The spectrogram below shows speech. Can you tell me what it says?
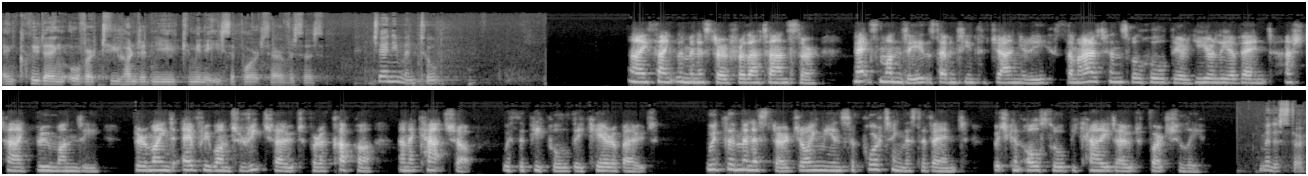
including over 200 new community support services. Jenny Minto. I thank the Minister for that answer. Next Monday, the 17th of January, Samaritans will hold their yearly event, hashtag Brew Monday, to remind everyone to reach out for a cuppa and a catch-up with the people they care about. Would the Minister join me in supporting this event, which can also be carried out virtually? Minister.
